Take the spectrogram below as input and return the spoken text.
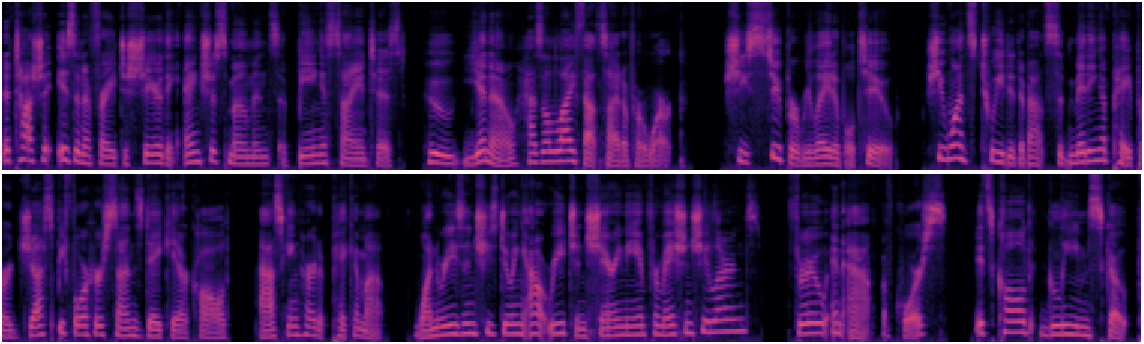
Natasha isn't afraid to share the anxious moments of being a scientist who, you know, has a life outside of her work. She's super relatable too. She once tweeted about submitting a paper just before her son's daycare called, asking her to pick him up. One reason she's doing outreach and sharing the information she learns? Through an app, of course. It's called GLEAMoscope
